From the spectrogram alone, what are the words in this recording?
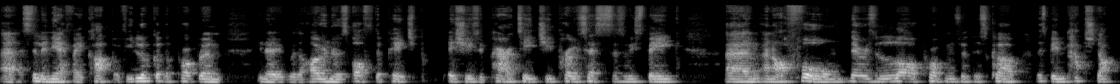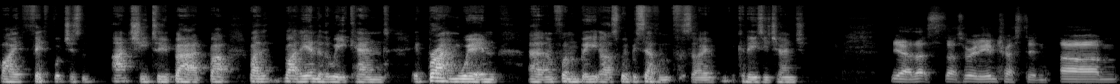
uh, still in the FA Cup." If you look at the problem, you know, with the owners off the pitch, issues with Paratici, protests as we speak, um, and our form, there is a lot of problems with this club that's been patched up by fifth, which isn't actually too bad. But by the, by the end of the weekend, if Brighton win uh, and Fulham beat us, we'd be seventh. So it could easily change. Yeah, that's that's really interesting. Um,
